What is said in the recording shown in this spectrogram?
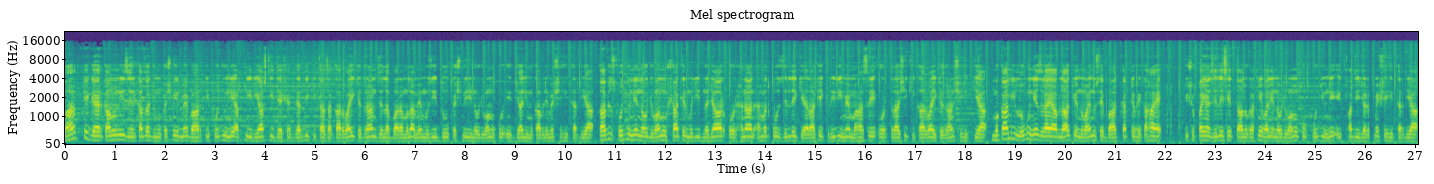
भारत के गैर कानूनी जेर कब्जा जम्मू कश्मीर में भारतीय फौजियों ने अपनी रियासती दहशत गर्दी की ताज़ा कार्रवाई के दौरान जिला बारामूला में मजीद दो कश्मीरी नौजवानों को एक जाली मुकाबले में शहीद कर दिया। काबिज फौजियों ने नौजवानों शाकिर मजीद नजार और हनान अहमद को ज़िले के इलाके करीरी में महासरे और तलाशी की कार्रवाई के दौरान शहीद किया। मकामी लोगों ने जराया अबला के नुमाइंदों से बात करते हुए कहा है कि शुपाया ज़िले से ताल्लुक रखने वाले नौजवानों को फौजियों ने एक फर्जी झड़प में शहीद कर दिया।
